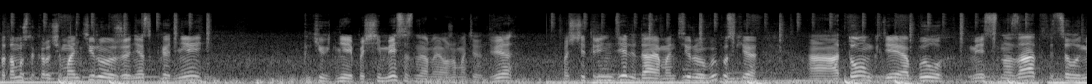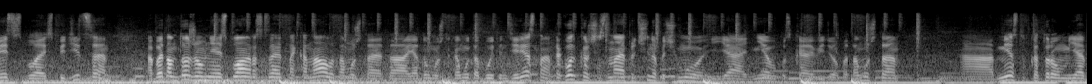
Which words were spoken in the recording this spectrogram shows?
потому что, короче, монтирую уже несколько дней. Каких дней? Почти месяц, наверное, я уже монтирую. Две, почти три недели, да, я монтирую выпуски о том, где я был месяц назад, целый месяц была экспедиция. Об этом тоже у меня есть план рассказать на канал, потому что это, я думаю, что кому-то будет интересно. Так вот, короче, основная причина, почему я не выпускаю видео, потому что а, место, в котором я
